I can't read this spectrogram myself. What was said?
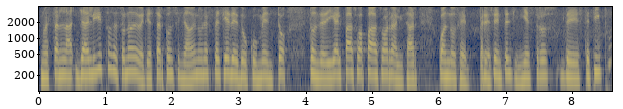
no están ya listos? ¿Eso no debería estar consignado en una especie de documento donde diga el paso a paso a realizar cuando se presenten siniestros de este tipo?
